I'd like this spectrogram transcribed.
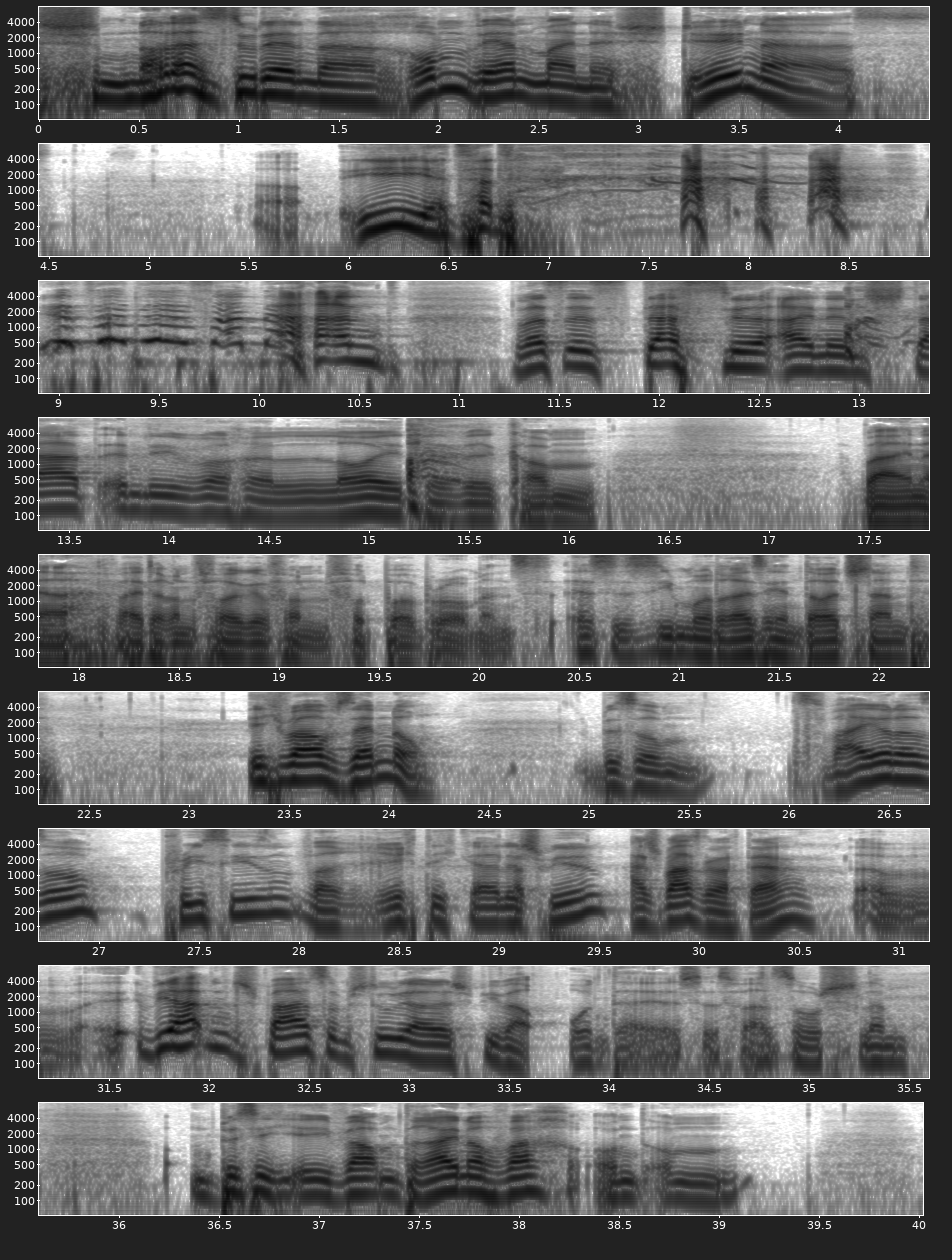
schnodderst du denn da rum während meines Stöhners? Oh, jetzt hat, jetzt hat er es an der Hand. Was ist das für einen Start in die Woche? Leute, willkommen bei einer weiteren Folge von Football Bromance. Es ist 7.30 Uhr in Deutschland. Ich war auf Sendung bis um zwei oder so. Preseason war richtig geiles Spiel. Hat Spaß gemacht, ja? Wir hatten Spaß im Studio, aber das Spiel war unterirdisch. Es war so schlimm. Und bis ich, ich war um drei noch wach und um,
